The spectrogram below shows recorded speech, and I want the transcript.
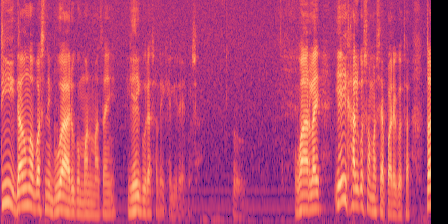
ती गाउँमा बस्ने बुवाहरूको मनमा चाहिँ यही कुरा सधैँ खेलिरहेको छ। उहाँहरूलाई यही खालको समस्या परेको छ। तर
